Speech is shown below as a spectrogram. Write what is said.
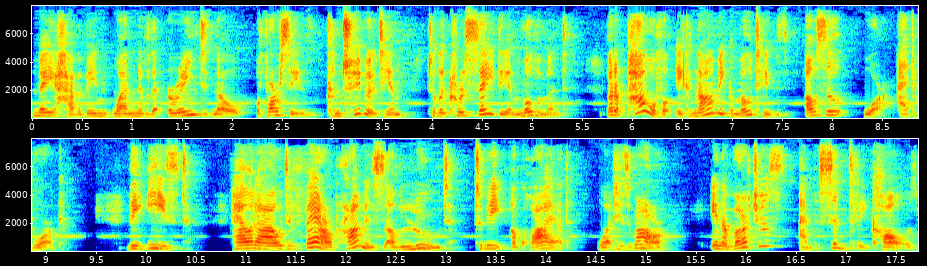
may have been one of the original forces contributing to the Crusading movement but powerful economic motives also were at work. The East held out a fair promise of loot to be acquired, what is more, in a virtuous and saintly cause,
